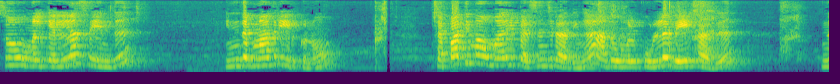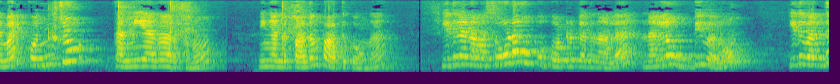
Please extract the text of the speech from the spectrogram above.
ஸோ உங்களுக்கு எல்லாம் சேர்ந்து இந்த மாதிரி இருக்கணும். சப்பாத்தி மாவு மாதிரி பிசைஞ்சிடாதீங்க. அது உங்களுக்கு உள்ளே வேகாது. இந்த மாதிரி கொஞ்சம் தண்ணியாக தான் இருக்கணும். நீங்கள் அந்த பதம் பார்த்துக்கோங்க. இதில் நம்ம சோடா உப்பு போட்டிருக்கிறதுனால நல்லா உப்பி வரும். இது வந்து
